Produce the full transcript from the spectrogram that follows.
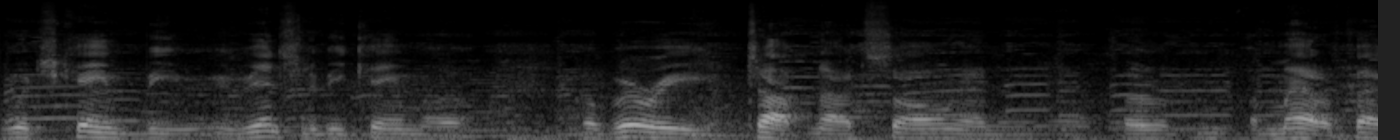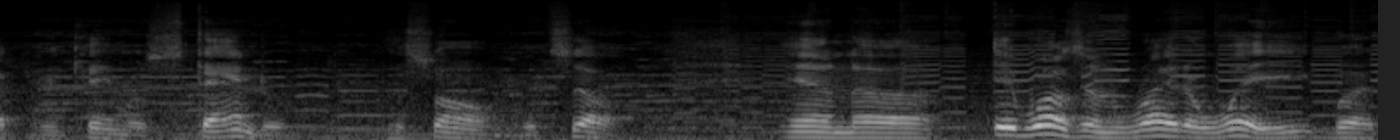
which came be eventually became a, a very top-notch song, and a, a, matter of fact, became a standard. The song itself, and uh, it wasn't right away, but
